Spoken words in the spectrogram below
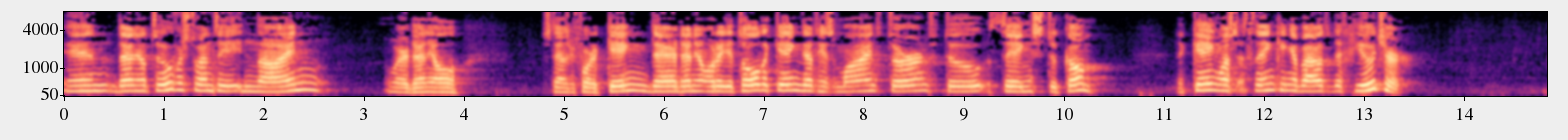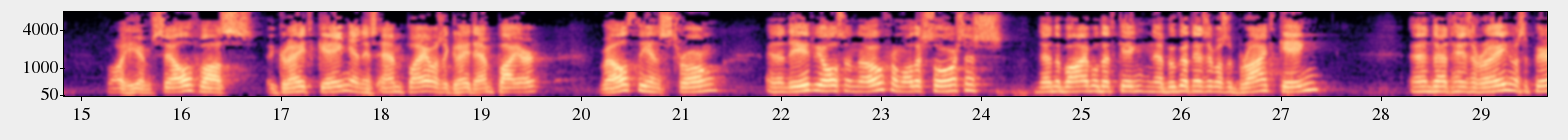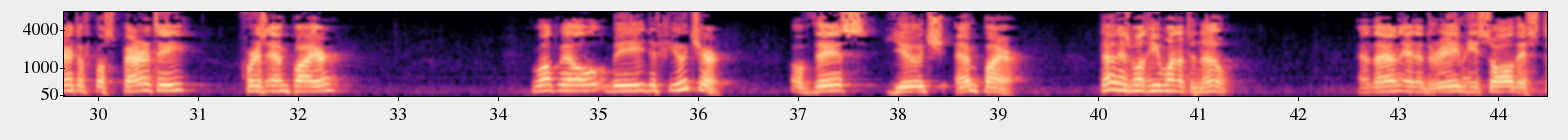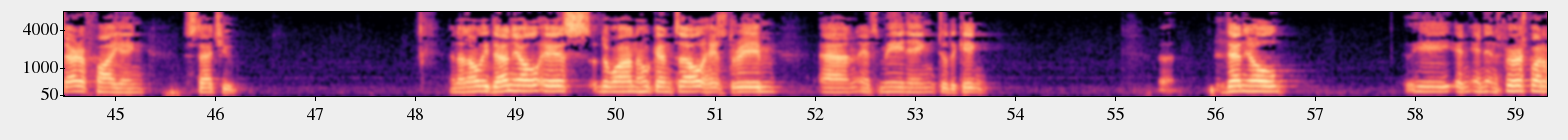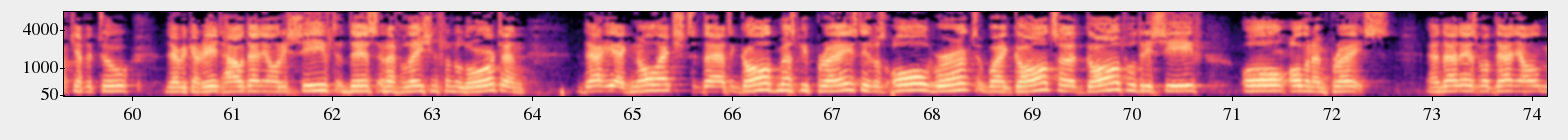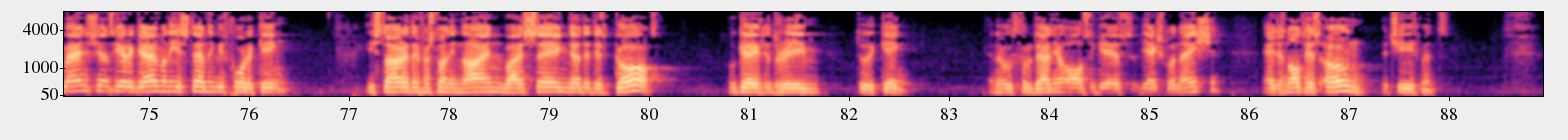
In Daniel 2 verse 29, where Daniel stands before the king, there Daniel already told the king that his mind turned to things to come. The king was thinking about the future. Well, he himself was a great king and his empire was a great empire, wealthy and strong. And indeed we also know from other sources than the Bible that King Nebuchadnezzar was a bright king and that his reign was a period of prosperity for his empire. What will be the future of this huge empire? That is what he wanted to know. And then in a dream he saw this terrifying statue. And then only Daniel is the one who can tell his dream and its meaning to the king. Uh, Daniel he, in, in, in the first part of chapter 2, there we can read how Daniel received this revelation from the Lord and there he acknowledged that God must be praised. It was all worked by God so that God would receive all honor and praise. And that is what Daniel mentions here again when he is standing before the king. He started in verse 29 by saying that it is God who gave the dream to the king. And who through Daniel also gives the explanation. It is not his own achievement.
